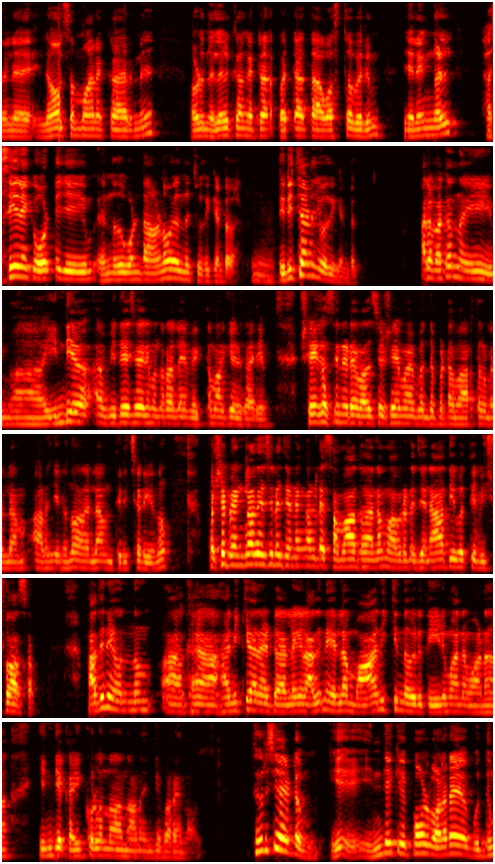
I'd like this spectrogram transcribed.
പിന്നെ നോബൽ സമ്മാനക്കാരന് അവിടെ നിലനിൽക്കാൻ പറ്റാ പറ്റാത്ത അവസ്ഥ വരും. ജനങ്ങൾ ഹസീനയ്ക്ക് വോട്ട് ചെയ്യും എന്നതുകൊണ്ടാണോ എന്ന് ചോദിക്കേണ്ടതാണ്. തിരിച്ചാണ് ചോദിക്കേണ്ടത്. അല്ല മറ്റൊന്ന് ഈ ഇന്ത്യ വിദേശകാര്യ മന്ത്രാലയം വ്യക്തമാക്കിയ ഒരു കാര്യം. ഷേഖ് ഹസീനയുടെ വധശിക്ഷയുമായി ബന്ധപ്പെട്ട വാർത്തകളെല്ലാം അറിഞ്ഞിരുന്നു അതെല്ലാം തിരിച്ചറിയുന്നു. പക്ഷേ ബംഗ്ലാദേശിലെ ജനങ്ങളുടെ സമാധാനം അവരുടെ ജനാധിപത്യ വിശ്വാസം അതിനെ ഒന്നും ഹനിക്കാനായിട്ട് അല്ലെങ്കിൽ അതിനെയെല്ലാം മാനിക്കുന്ന ഒരു തീരുമാനമാണ് ഇന്ത്യ കൈക്കൊള്ളുന്നതെന്നാണ് ഇന്ത്യ പറയുന്നത്. തീർച്ചയായിട്ടും. ഇന്ത്യയ്ക്ക് ഇപ്പോൾ വളരെ ബുദ്ധി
